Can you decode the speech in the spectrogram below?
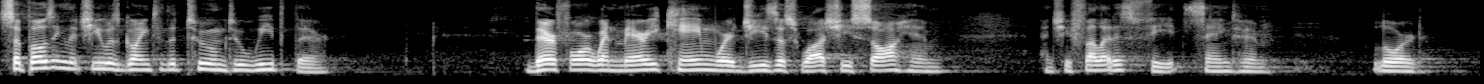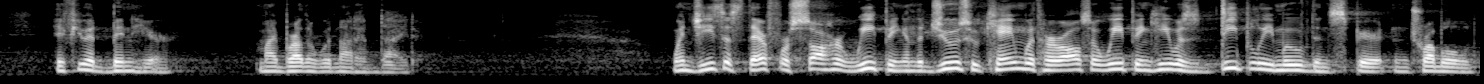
supposing that she was going to the tomb to weep there. Therefore, when Mary came where Jesus was, she saw him, and she fell at his feet, saying to him, Lord, if you had been here, my brother would not have died. When Jesus therefore saw her weeping, and the Jews who came with her also weeping, he was deeply moved in spirit and troubled,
